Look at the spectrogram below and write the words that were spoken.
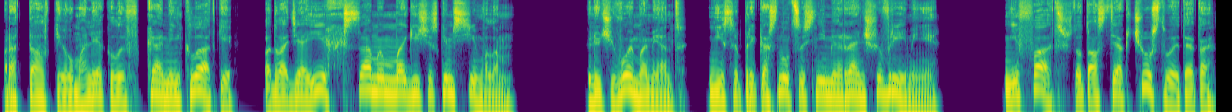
Проталкиваю молекулы в камень кладки, подводя их к самым магическим символам. Ключевой момент — не соприкоснуться с ними раньше времени. Не факт, что толстяк чувствует это,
